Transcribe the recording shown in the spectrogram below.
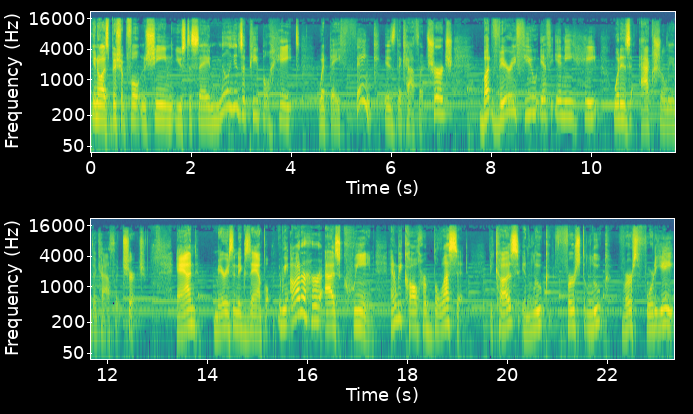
You know, as Bishop Fulton Sheen used to say, millions of people hate what they think is the Catholic Church, but very few, if any, hate what is actually the Catholic Church. And Mary's an example. We honor her as queen, and we call her blessed because in Luke, 1 Luke, verse 48,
